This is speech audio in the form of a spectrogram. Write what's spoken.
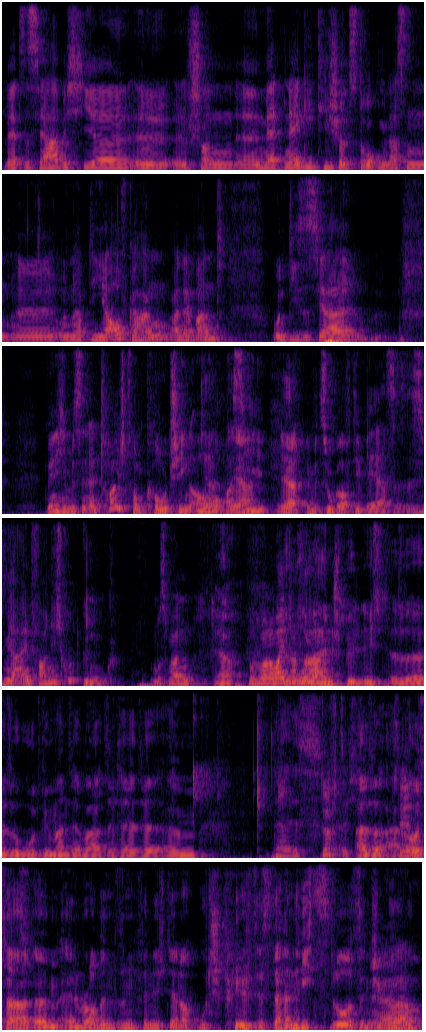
letztes Jahr habe ich hier äh, schon äh, Matt Nagy T-Shirts drucken lassen äh, und habe die hier aufgehangen an der Wand und dieses Jahr bin ich ein bisschen enttäuscht vom Coaching auch, Ja, was ja, sie ja. in Bezug auf die Bears. Das ist mir einfach nicht gut genug. Muss man, Ja. muss man nochmal hinterfragen. O-Line spielt nicht äh, so gut, wie man es erwartet hätte. Ähm, da ist. Dürftig. Also Sehr außer ähm, Allen Robinson, finde ich, der noch gut spielt, ist da nichts los in Chicago.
